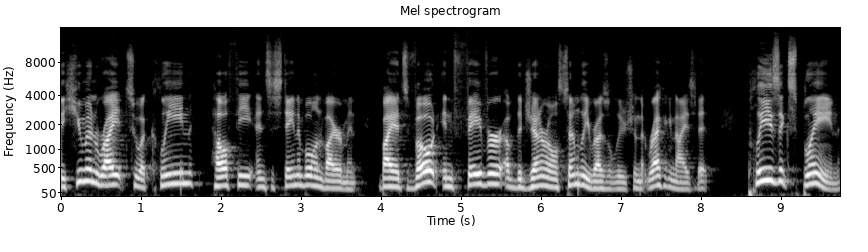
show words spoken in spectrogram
the human right to a clean, healthy, and sustainable environment by its vote in favor of the General Assembly resolution that recognized it, please explain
